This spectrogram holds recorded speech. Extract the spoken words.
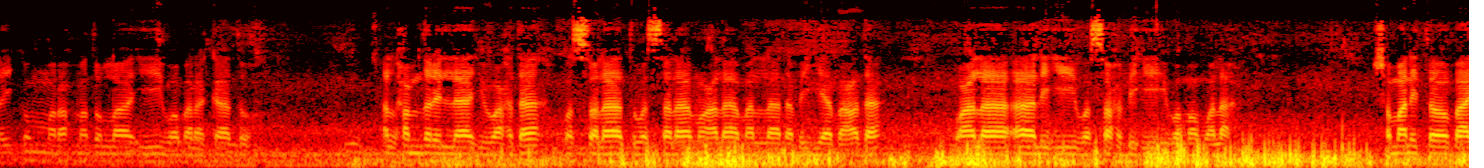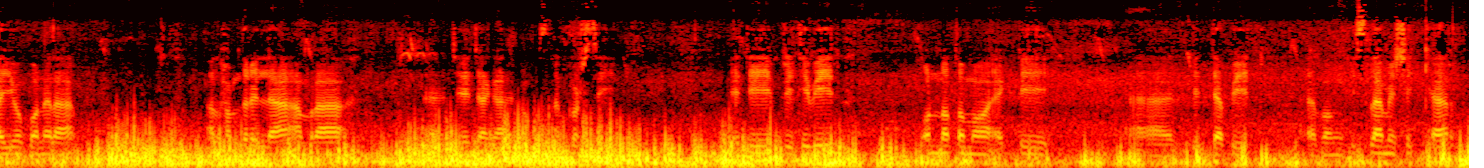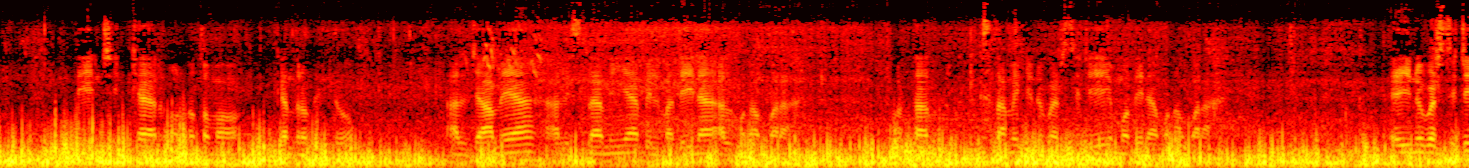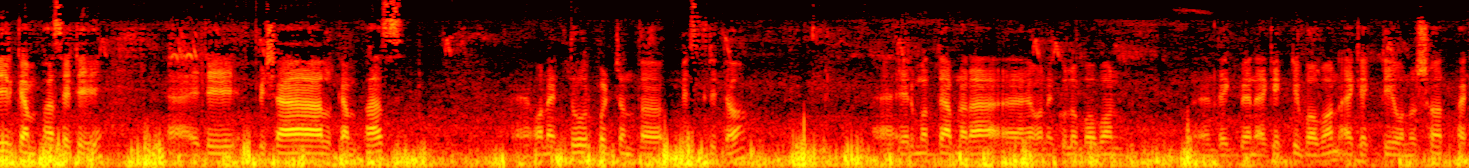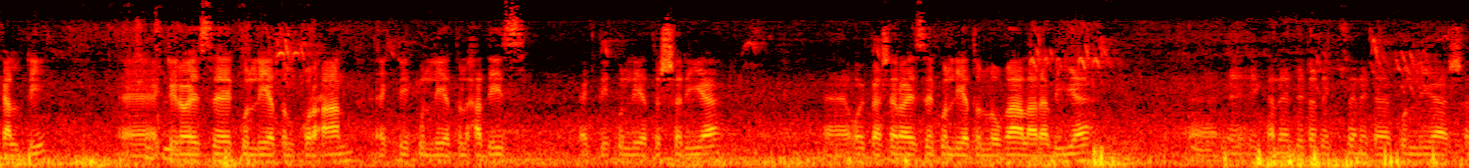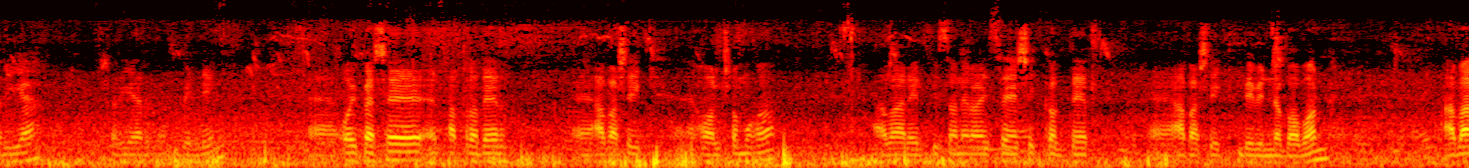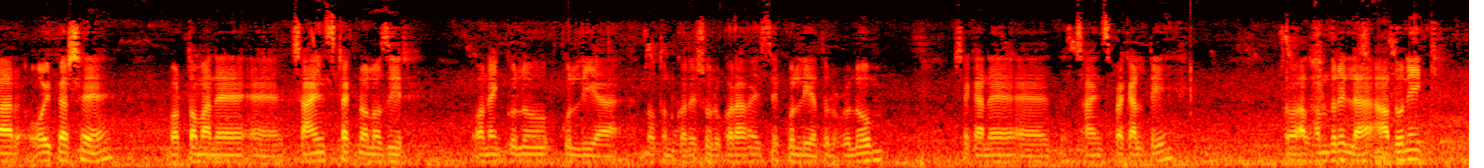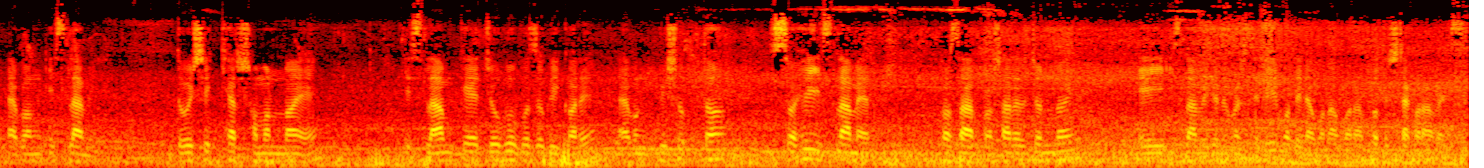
আলাইকুম রহমতুল্লাহি ওবরাকাত আলহামদুলিল্লাহি ওয়াহদা, ওয়াসসালাতু ওয়াসসালামু আলা মান লা নাবিয়্যা বা'দা, ওয়া আলিহি ওয়া সাহবিহি ওয়া মাওয়ালা সম্মানিত ভাই ও বোনেরা, আলহামদুলিল্লাহ আমরা যে জায়গায় অবস্থান করছি, এটি পৃথিবীর অন্যতম একটি বিদ্যাপীঠ এবং ইসলামী শিক্ষার দিন শিক্ষার অন্যতম কেন্দ্রবিন্দু আল জামিয়া আল ইসলামিয়া বিল মাদিনা আল মুনাব্বারা অর্থাৎ ইসলামিক ইউনিভার্সিটি, মদিনা মুনাব্বারা এই ইউনিভার্সিটির ক্যাম্পাস এটি এটি বিশাল ক্যাম্পাস অনেক দূর পর্যন্ত বিস্তৃত। এর মধ্যে আপনারা অনেকগুলো ভবন দেখবেন, এক একটি ভবন, এক একটি অনুষদ, ফ্যাকাল্টি একটি রয়েছে কুল্লিয়াতুল কোরআন, একটি কুল্লিয়াতুল হাদিস, একটি কুল্লিয়াতুল শরিয়া ওই পাশে রয়েছে কুল্লিয়াতুল লোগা আল আরাবিয়া। এখানে যেটা দেখছেন এটা কুল্লিয়া শরিয়া, শরিয়ার বিল্ডিং। ওই পাশে ছাত্রদের আবাসিক হল সমূহ আবার এর পিছনে রয়েছে শিক্ষকদের আবাসিক বিভিন্ন ভবন। আবার ওই পাশে বর্তমানে সায়েন্স টেকনোলজির অনেকগুলো কুল্লিয়া নতুন করে শুরু করা হয়েছে, কুল্লিয়াতুল উলুম। সেখানে সায়েন্স ফ্যাকাল্টি তো আলহামদুলিল্লাহ, আধুনিক এবং ইসলামী দুই শিক্ষার সমন্বয়ে ইসলামকে যুগোপযোগী করে এবং বিশুদ্ধ সহি ইসলামের প্রচার প্রসারের জন্যই এই ইসলামিক ইউনিভার্সিটি মদিনা মোনাবরা প্রতিষ্ঠা করা হয়েছে।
